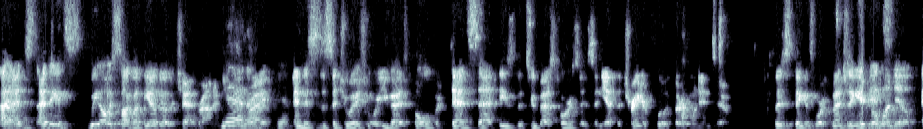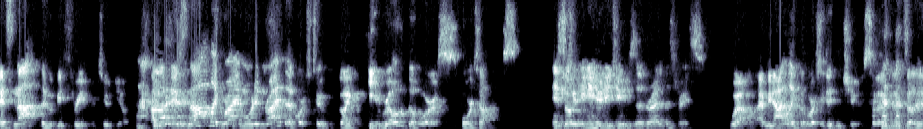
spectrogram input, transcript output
I, I, just, I think it's we always talk about the other other Chad Brown, and Yeah, no, right? yeah. And this is a situation where you guys both are dead set. These are the two best horses, and yet the trainer flew a third one into. I just think it's worth mentioning. Two for it's, one deal. it's not. It would be three for two deal. Uh, it's not like Ryan Moore didn't ride that horse too. Like he rode the horse four times. And, So- so, and who did he choose to ride this race? Well, I mean, I like the horse he didn't choose, so that, that tells you,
